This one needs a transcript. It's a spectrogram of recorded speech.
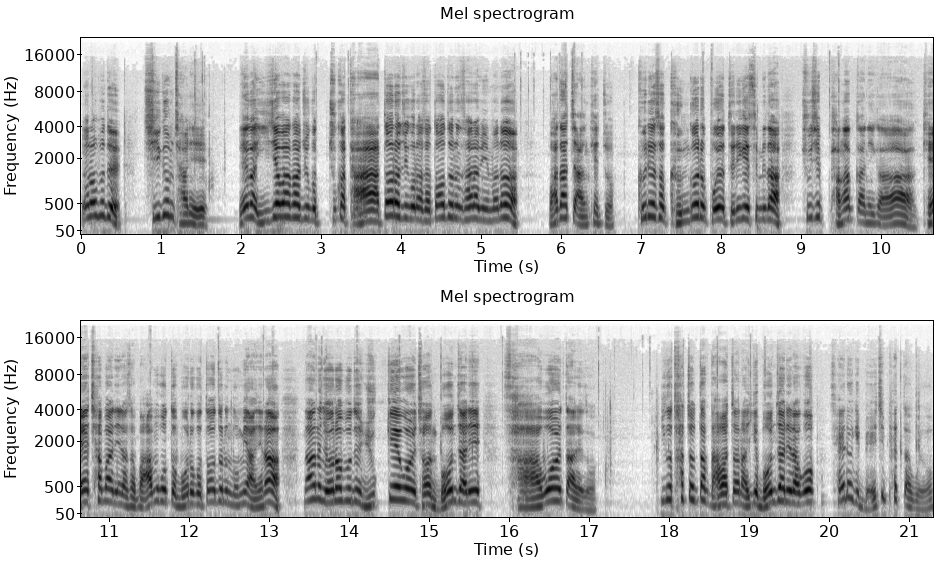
여러분들 지금 자리 내가 이제 와가지고 주가 다 떨어지고 나서 떠드는 사람이면은 와닿지 않겠죠. 그래서 근거를 보여드리겠습니다. 주식 방앗간이가 개 차반이라서 뭐 아무것도 모르고 떠드는 놈이 아니라 나는 여러분들 6개월 전 먼 자리 4월 달에도 이거 타점 딱 나왔잖아. 이게 뭔 자리라고? 세력이 매집했다고요.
